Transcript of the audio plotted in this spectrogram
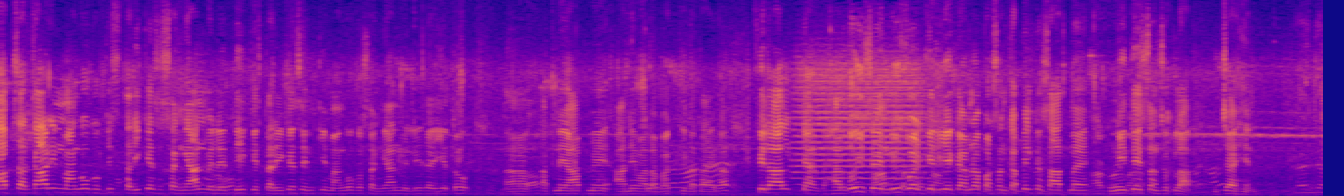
अब सरकार इन मांगों को किस तरीके से संज्ञान में लेती है किस तरीके से इनकी मांगों को संज्ञान में लिया जाए ये तो आ, अपने आप में आने वाला वक्त ही बताएगा। फ़िलहाल हरदोई से न्यूज़ वर्ल्ड के लिए कैमरा पर्सन कपिल के साथ में नीतेश शुक्ला जय हिंद।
